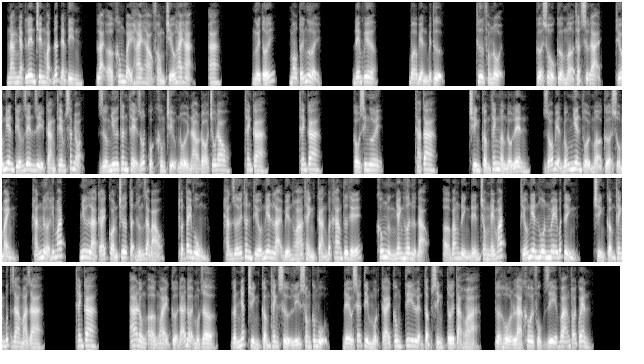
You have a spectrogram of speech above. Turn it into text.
Nàng nhặt lên trên mặt đất đèn tin, lại ở 072 hảo phòng chiếu hai hạ, a người tới, mau tới người. Đêm khuya, bờ biển biệt thự, thư phòng nội, cửa sổ cửa mở thật sự đại, thiếu niên tiếng rên rỉ càng thêm sắc nhọn, dường như thân thể rốt cuộc không chịu nổi nào đó chỗ đau, thanh ca, thanh ca, cầu xin ngươi, thả ta. Trình cẩm thanh ngẩng đầu lên, gió biển bỗng nhiên thổi mở cửa sổ mảnh, hắn nửa hít mắt, như là cái còn chưa tận hứng ra báo, thuận tay vùng, hắn dưới thân thiếu niên lại biến hóa thành càng bất kham tư thế, không ngừng nhanh hơn lực đạo, ở băng đỉnh đến trong nháy mắt, thiếu niên hôn mê bất tỉnh, trình cẩm thanh bước ra mà ra. Thanh ca. A đồng ở ngoài cửa đã đợi một giờ, gần nhất trình cẩm thanh xử lý xong công vụ, đều sẽ tìm một cái công ty luyện tập sinh tới tạ hỏa, tựa hồ là khôi phục dị vãng thói quen.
